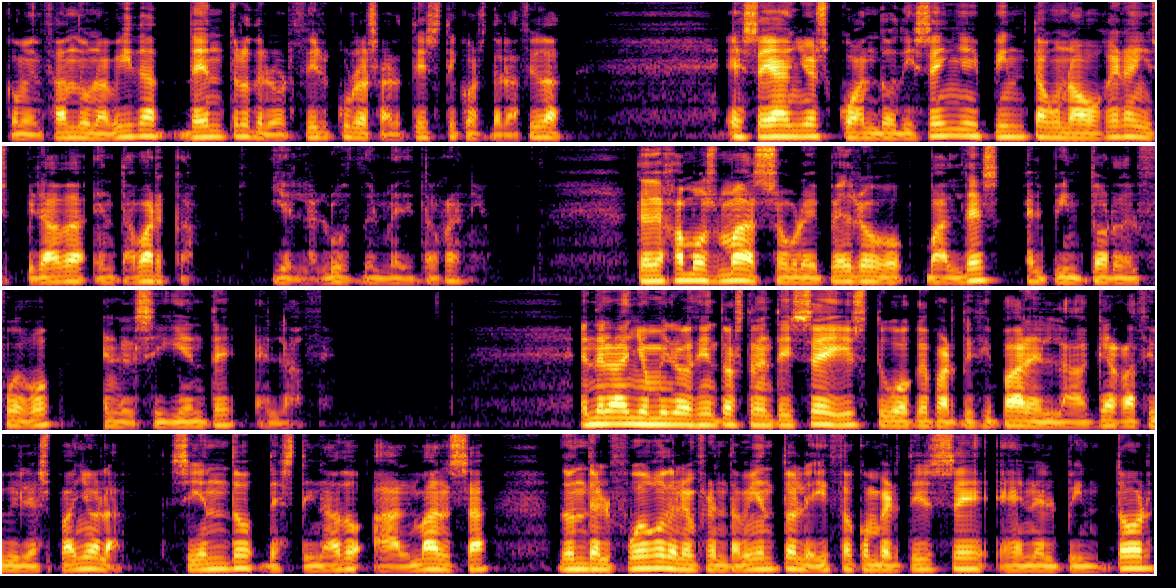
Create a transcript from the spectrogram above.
comenzando una vida dentro de los círculos artísticos de la ciudad. Ese año es cuando diseña y pinta una hoguera inspirada en Tabarca y en la luz del Mediterráneo. Te dejamos más sobre Pedro Valdés, el pintor del fuego, en el siguiente enlace. En el año 1936 tuvo que participar en la Guerra Civil Española, siendo destinado a Almansa, donde el fuego del enfrentamiento le hizo convertirse en el pintor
